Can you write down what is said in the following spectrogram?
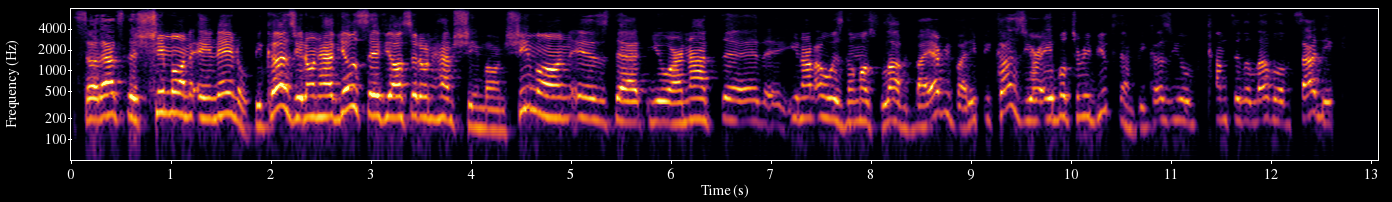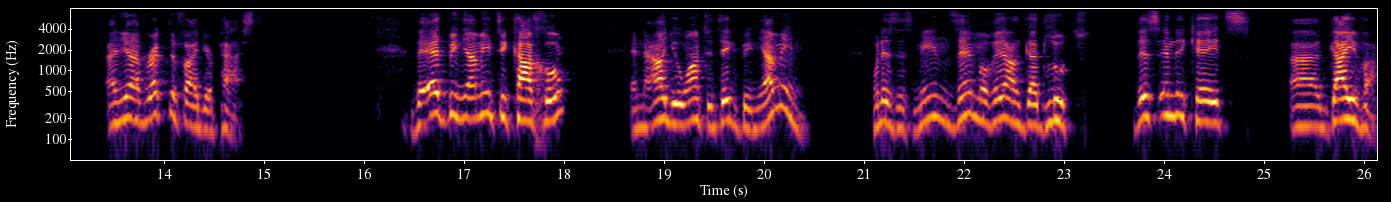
So that's the Shimon Einenu. Because you don't have Yosef, you also don't have Shimon. Shimon is that you are not uh, you're not always the most loved by everybody because you're able to rebuke them because you've come to the level of tzaddik and you have rectified your past. Ve'et binyamin tikachu, and now you want to take binyamin. What does this mean? Ze al gadlut. This indicates uh, gaiva.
